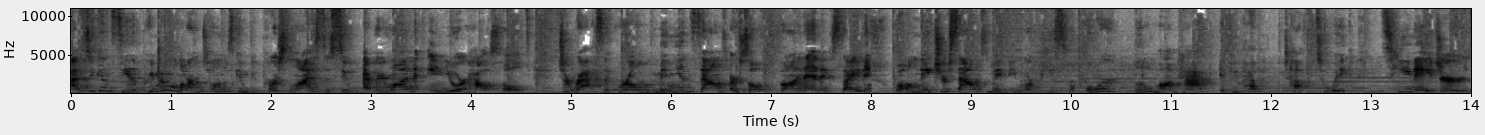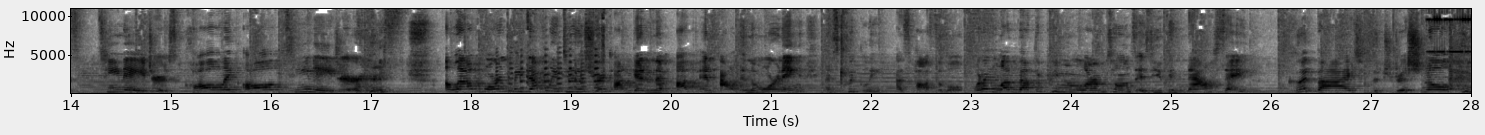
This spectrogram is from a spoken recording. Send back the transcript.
As you can see, the premium alarm be personalized to suit everyone in your household. Jurassic World minion sounds are so fun and exciting, while nature sounds may be more peaceful. Or little mom hack, if you have tough to wake teenagers, teenagers, calling all teenagers. A loud horn may definitely do the trick on getting them up and out in the morning as quickly as possible. What I love about the premium alarm tones is you can now say goodbye to the traditional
